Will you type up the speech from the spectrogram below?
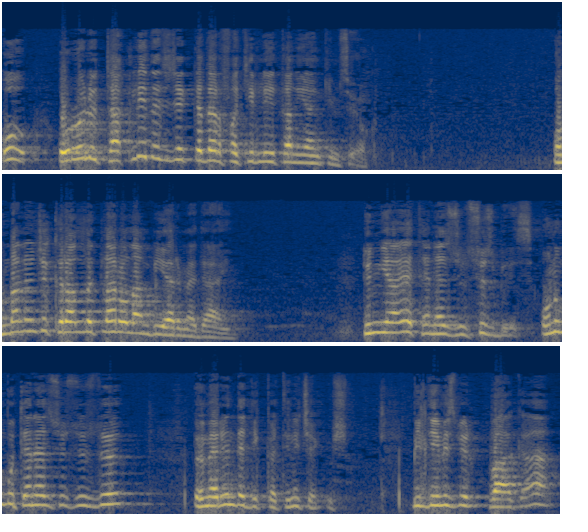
O, o rolü taklit edecek kadar fakirliği tanıyan kimse yok. Ondan önce krallıklar olan bir yer Medain. Dünyaya tenezzülsüz birisi. Onun bu tenezzülsüzlüğü Ömer'in de dikkatini çekmiş. Bildiğimiz bir vaka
